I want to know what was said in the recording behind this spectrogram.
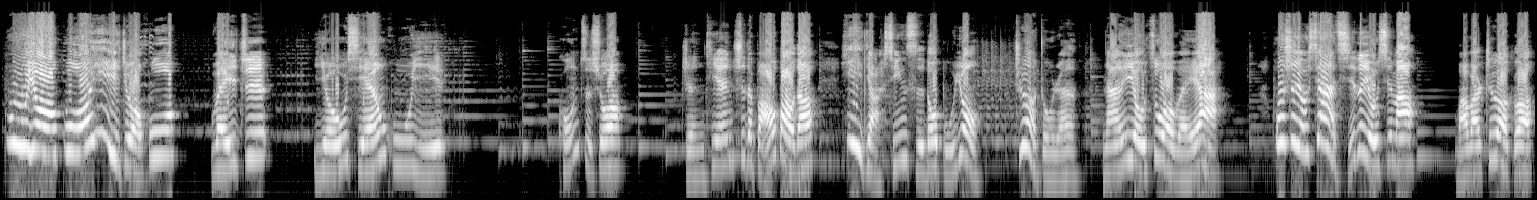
不有博弈者乎？为之，犹贤乎矣。”孔子说：“整天吃得饱饱的，一点心思都不用，这种人难有作为啊！不是有下棋的游戏吗？玩玩这个，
